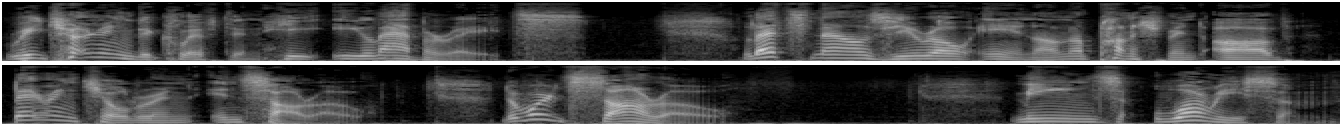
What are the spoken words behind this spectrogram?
Returning to Clifton, he elaborates. Let's now zero in on the punishment of bearing children in sorrow. The word sorrow means worrisome.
